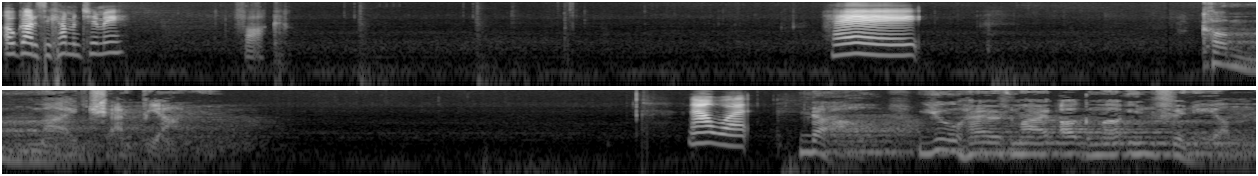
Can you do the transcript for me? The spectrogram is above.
Oh god, is he coming to me? Fuck. Hey. Come, my champion. Now what? Now, you have my Oghma Infinium.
